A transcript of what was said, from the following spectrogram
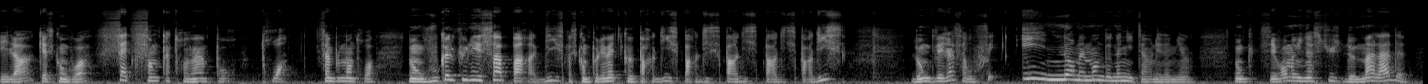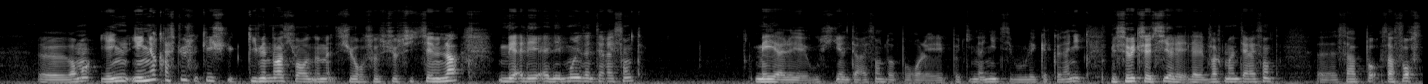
Et là, qu'est-ce qu'on voit? 780 pour 3. Simplement 3. Donc vous calculez ça par 10, parce qu'on peut les mettre que par 10, par 10, par 10, par 10, par 10. Donc déjà, ça vous fait énormément de nanites, hein, les amis. Hein. Donc c'est vraiment une astuce de malade. Euh, vraiment, il y, a une autre astuce qui, viendra sur, ce système-là, mais elle est, elle est moins intéressante. Mais elle est aussi intéressante pour les petits nanites si vous voulez quelques nanites. Mais c'est vrai que celle-ci elle, est vachement intéressante. Euh, ça, force.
